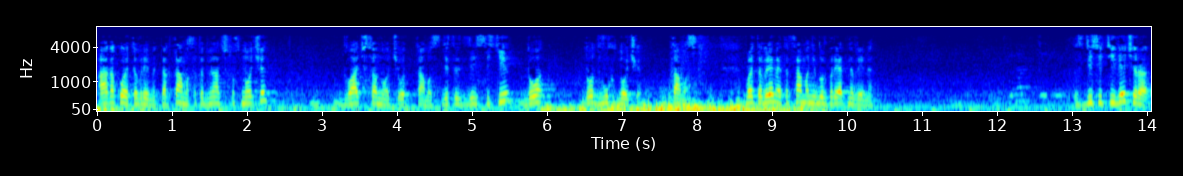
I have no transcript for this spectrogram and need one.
а какое это время? Так, Тамас это 12 часов ночи, 2 часа ночи. Вот здесь с 10 до, до 2 ночи. Тамас. В это время это самое неблагоприятное время. С 10 вечера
